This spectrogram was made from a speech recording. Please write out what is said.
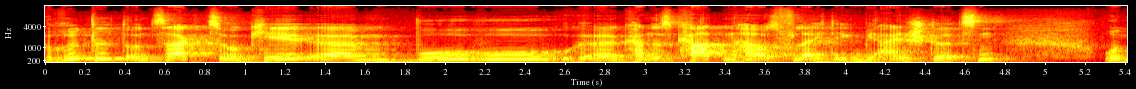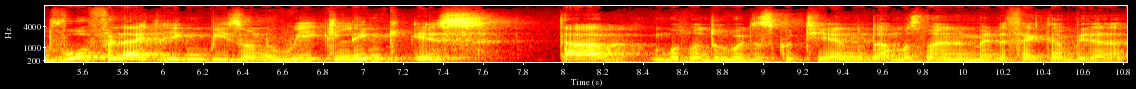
rüttelt und sagt so, okay, ähm, wo, wo äh, kann das Kartenhaus vielleicht irgendwie einstürzen und wo vielleicht irgendwie so ein Weak Link ist, da muss man drüber diskutieren und da muss man im Endeffekt dann wieder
